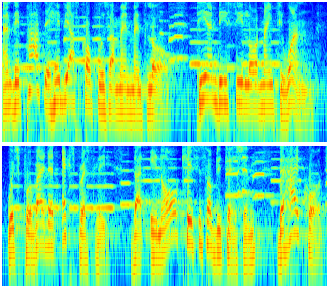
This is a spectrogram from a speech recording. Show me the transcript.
and they passed the Habeas Corpus Amendment Law, PNDC Law 91, which provided expressly that in all cases of detention, the High Court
